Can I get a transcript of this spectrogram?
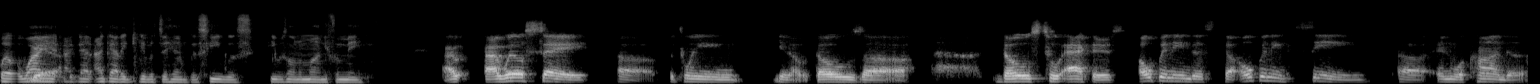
But Wyatt, Yeah. I got I got to give it to him because he was he was on the money for me. I I will say uh, between you know those uh, those two actors opening this the opening scene uh, in Wakanda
